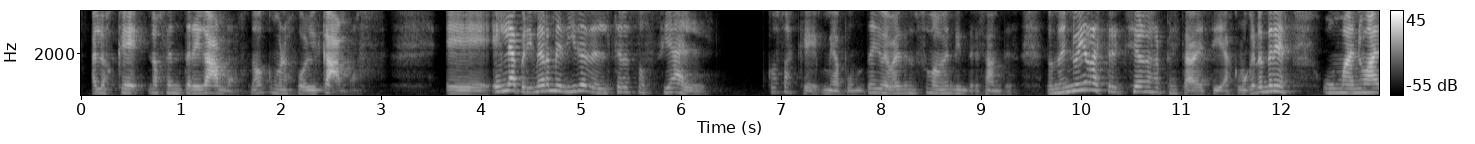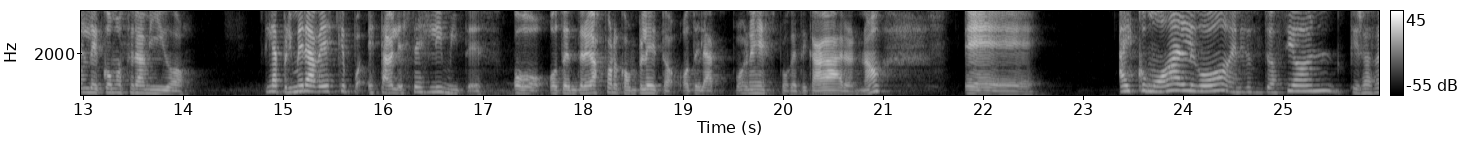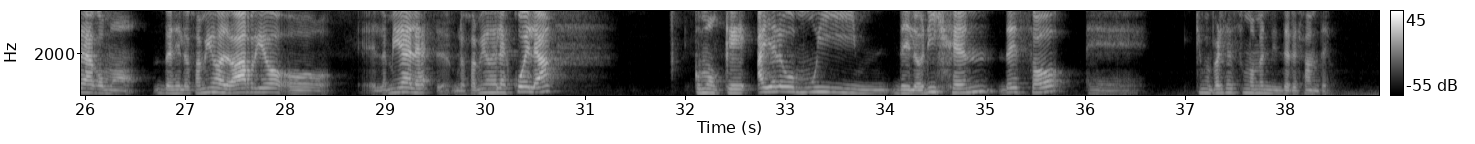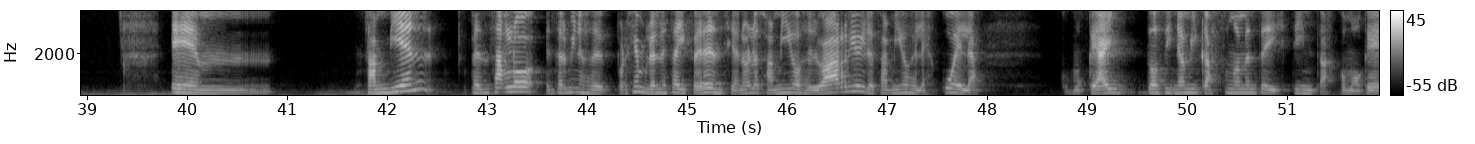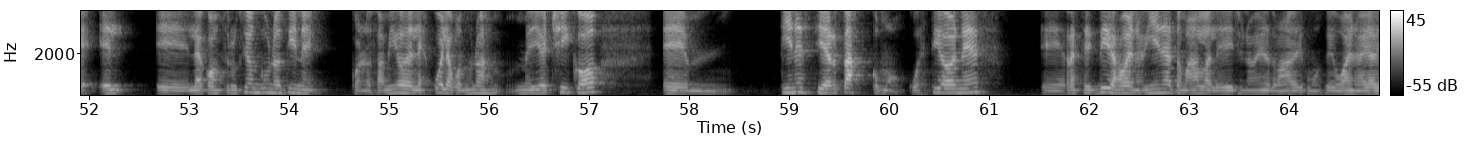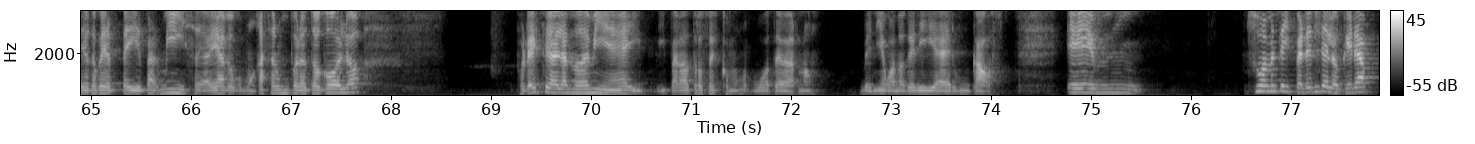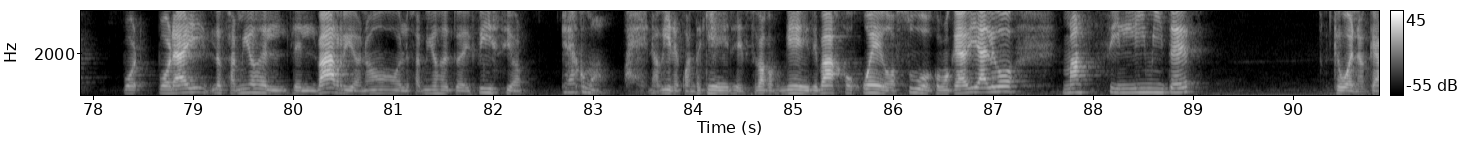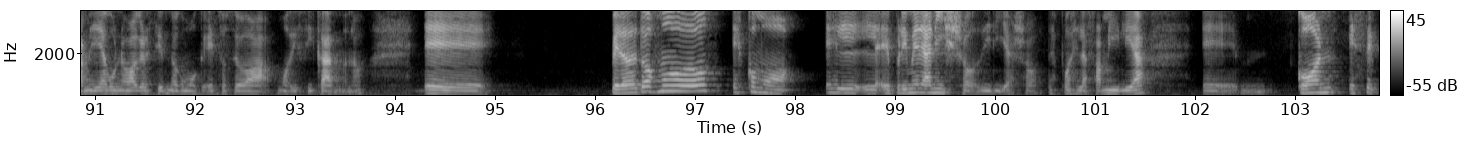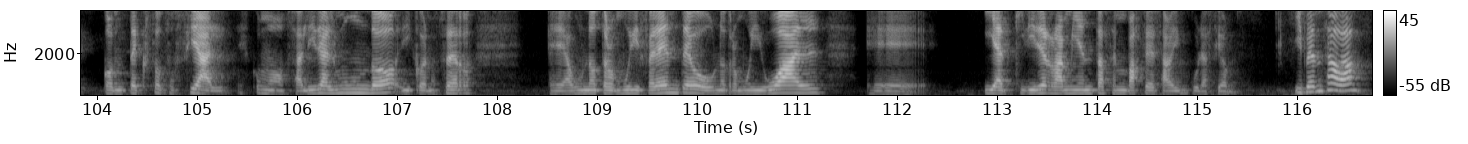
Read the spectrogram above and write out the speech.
a los que nos entregamos, ¿no? Como nos volcamos. Eh, es la primera medida del ser social, cosas que me apunté y me parecen sumamente interesantes, donde no hay restricciones establecidas, como que no tenés un manual de cómo ser amigo. Es la primera vez que estableces límites o, te entregas por completo o te la pones porque te cagaron, ¿no? Eh, hay como algo en esa situación que ya sea como desde los amigos del barrio o la amiga los amigos de la escuela, como que hay algo muy del origen de eso. Eh, que me parece sumamente interesante. Em, también pensarlo en términos de, por ejemplo, en esta diferencia, ¿no? Los amigos del barrio y los amigos de la escuela. Como que hay dos dinámicas sumamente distintas. Como que el, eh, la construcción que uno tiene con los amigos de la escuela cuando uno es medio chico, em, tiene ciertas como cuestiones eh, restrictivas, bueno, viene a tomar la leche, no viene a tomar, como que bueno, había que pedir, permiso y había como que hacer un protocolo. Por ahí estoy hablando de mí, ¿eh? Y, para otros es como whatever, ¿no? Venía cuando quería, era un caos. Em, sumamente diferente a lo que era por, por ahí los amigos del, del, barrio, ¿no? Los amigos de tu edificio. Que era como, bueno, viene cuando quiere, se va cuando quiere, bajo, juego, subo. Como que había algo más sin límites que bueno, que a medida que uno va creciendo como que eso se va modificando, ¿no? Eh, pero de todos modos es como el, primer anillo, diría yo, después de la familia, eh, con ese contexto social. Es como salir al mundo y conocer eh, a un otro muy diferente o un otro muy igual y adquirir herramientas en base a esa vinculación. Y pensaba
